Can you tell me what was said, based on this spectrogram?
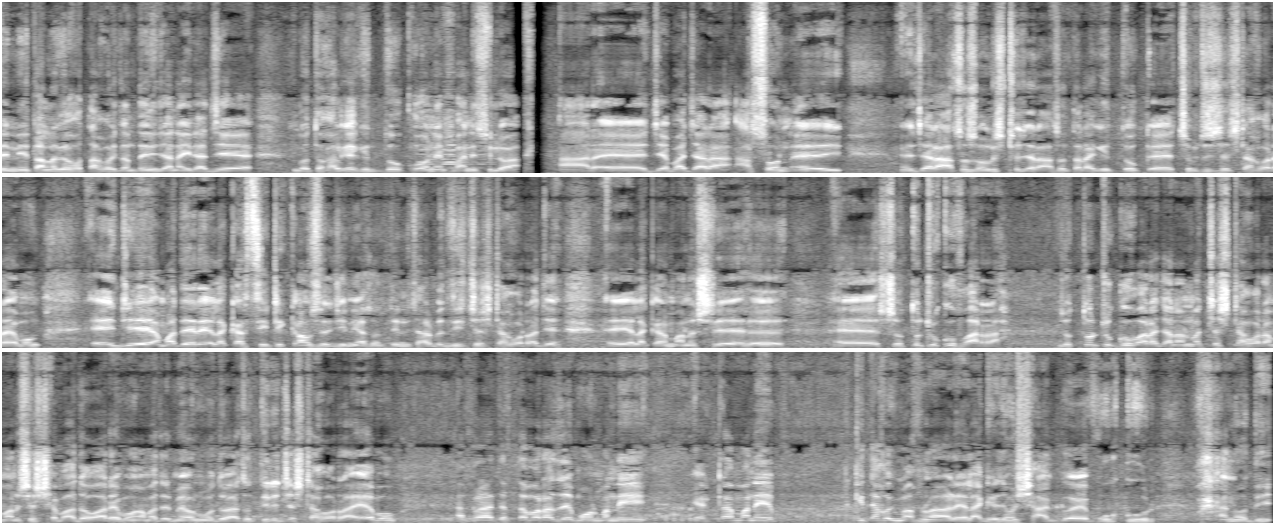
তিনি তার লগে কথা কইতাম। তিনি জানাইরা যে গতকালকে কিন্তু অনেক পানি ছিল। আর যে বা যারা আসন, এই, যারা আসন সংশ্লিষ্ট যারা আসন, তারা কিন্তু সবচেয়ে চেষ্টা করা। এবং এই যে আমাদের এলাকার সিটি কাউন্সিল যিনি আসন তিনি সার্বিক চেষ্টা করা যে এই এলাকার মানুষের যতটুকু পারা যতটুকু পারা জানানোর চেষ্টা করা, মানুষের সেবা দেওয়ার এবং আমাদের মেয়র মধ্যে আছে তিনি চেষ্টা করা। এবং আপনারা দেখতে পারা যে মন মানে একটা মানে কিতা কইম আপনার এলাকায় যেমন শাক পুকুর নদী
